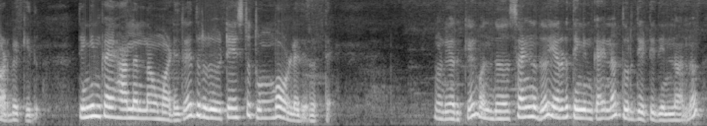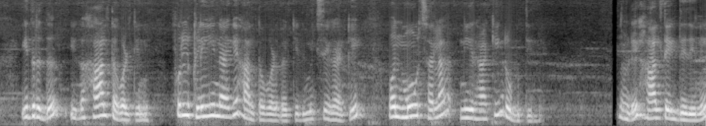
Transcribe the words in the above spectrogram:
ಮಾಡಬೇಕಿದು. ತೆಂಗಿನಕಾಯಿ ಹಾಲಲ್ಲಿ ನಾವು ಮಾಡಿದರೆ ಅದ್ರ ಟೇಸ್ಟು ತುಂಬ ಒಳ್ಳೆಯದಿರುತ್ತೆ ನೋಡಿ, ಅದಕ್ಕೆ ಒಂದು ಸಣ್ಣದು ಎರಡು ತೆಂಗಿನಕಾಯಿನ ತುರಿದಿಟ್ಟಿದ್ದೀನಿ ನಾನು. ಇದ್ರದ್ದು ಈಗ ಹಾಲು ತಗೊಳ್ತೀನಿ. ಫುಲ್ ಕ್ಲೀನಾಗಿ ಹಾಲು ತೊಗೊಳ್ಬೇಕಿದು ಮಿಕ್ಸಿಗೆ ಹಾಕಿ ಒಂದು ಮೂರು ಸಲ ನೀರು ಹಾಕಿ ರುಬ್ತೀನಿ. ನೋಡಿ, ಹಾಲು ತೆಗೆದಿದ್ದೀನಿ.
